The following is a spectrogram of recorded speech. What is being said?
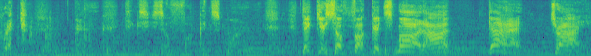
Prick. Thinks he's so fucking smart. Think you're so fucking smart, huh? Go ahead, try.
